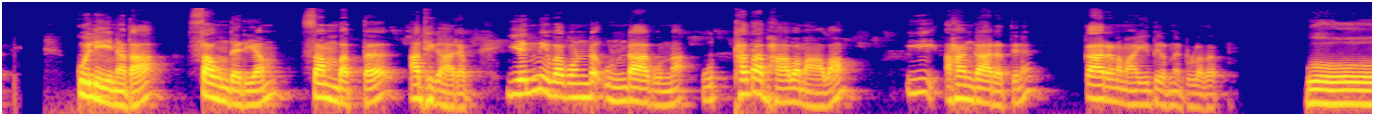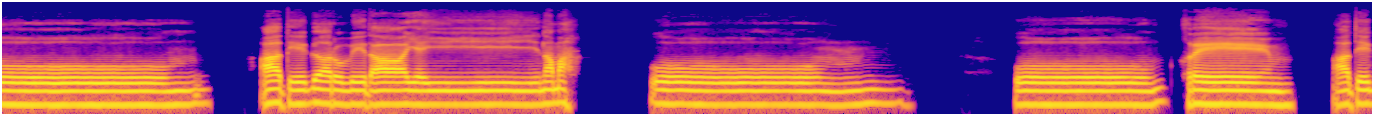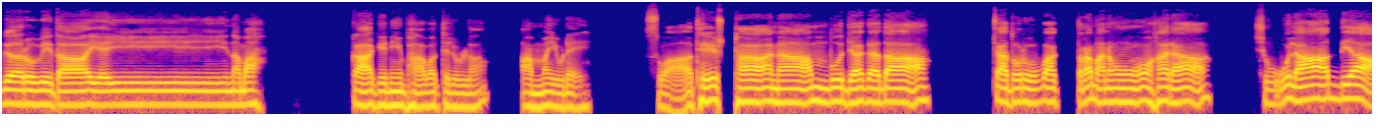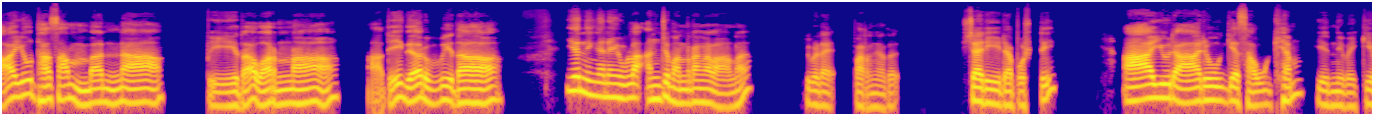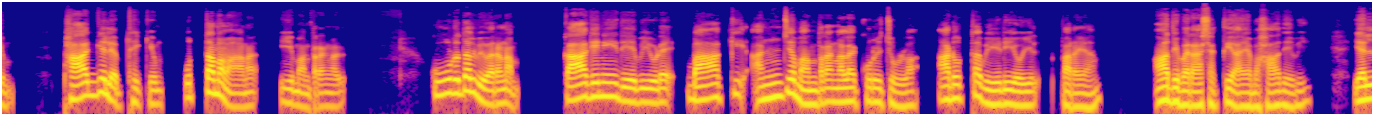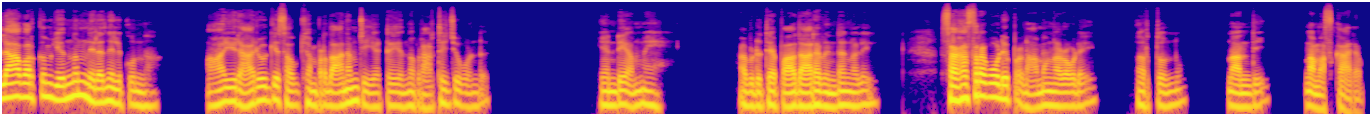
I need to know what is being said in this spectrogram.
കുലീനത സൗന്ദര്യം സമ്പത്ത് അധികാരം എന്നിവ കൊണ്ട് ഉണ്ടാകുന്ന ഉദ്ധതഭാവമാവാം ഈ അഹങ്കാരത്തിന് കാരണമായി തീർന്നിട്ടുള്ളത്. ഓം നമ. ഓം ഓം ഹ്രേം അതിഗർവിതായൈ നമ. കാകിനി ഭാവത്തിലുള്ള അമ്മയുടെ സ്വാധിഷ്ഠാനാംബുജഗദ. ചതുർവക്ത്രമനോഹര ശൂലാദ്യായുധസമ്പന്ന പീതവർണ അതിഗർവിത എന്നിങ്ങനെയുള്ള അഞ്ച് മന്ത്രങ്ങളാണ് ഇവിടെ പറഞ്ഞത്. ശരീരപുഷ്ടി ആയുരാരോഗ്യ സൗഖ്യം എന്നിവയ്ക്കും ഭാഗ്യലബ്ധിക്കും ഉത്തമമാണ് ഈ മന്ത്രങ്ങൾ. കൂടുതൽ വിവരണം കാകിനി ദേവിയുടെ ബാക്കി അഞ്ച് മന്ത്രങ്ങളെക്കുറിച്ചുള്ള അടുത്ത വീഡിയോയിൽ പറയാം. ആദിപരാശക്തിയായ മഹാദേവി എല്ലാവർക്കും എന്നും നിലനിൽക്കുന്ന ആയുരാരോഗ്യ സൗഖ്യം പ്രദാനം ചെയ്യട്ടെ എന്ന് പ്രാർത്ഥിച്ചുകൊണ്ട് എന്റെ അമ്മേ അവിടുത്തെ പാതാരബിന്ദങ്ങളിൽ സഹസ്രകോടി പ്രണാമങ്ങളോടെ നിർത്തുന്നു. നന്ദി. നമസ്കാരം.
